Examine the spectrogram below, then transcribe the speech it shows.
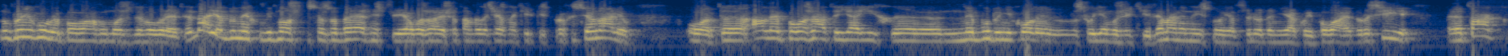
Ну про яку ви повагу можете говорити? Да, я до них відношуся з обережністю. Я вважаю, що там величезна кількість професіоналів. От, е, але поважати я їх е, не буду ніколи в своєму житті. Для мене не існує абсолютно ніякої поваги до Росії. Е, Так,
